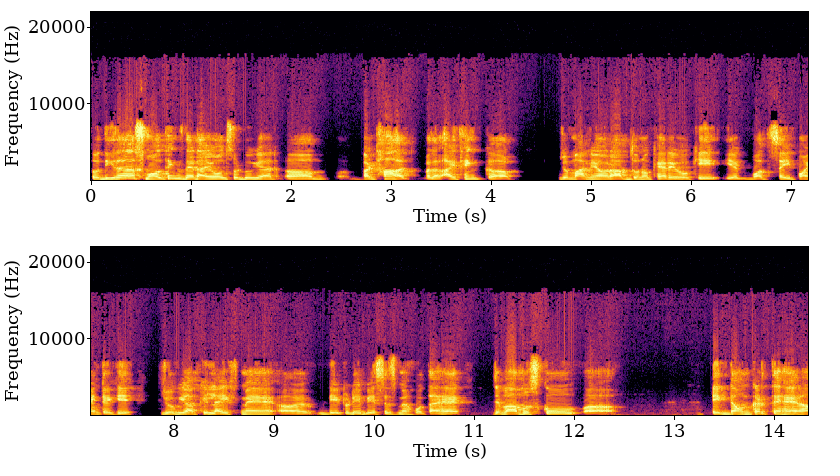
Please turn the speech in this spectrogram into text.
तो these are small things that I also do यार बट हाँ मतलब आई थिंक uh, जो मान्या और आप दोनों कह रहे हो कि ये बहुत सही पॉइंट है कि जो भी आपकी लाइफ में डे टू डे बेसिस में होता है जब आप उसको टेक डाउन करते हैं ना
